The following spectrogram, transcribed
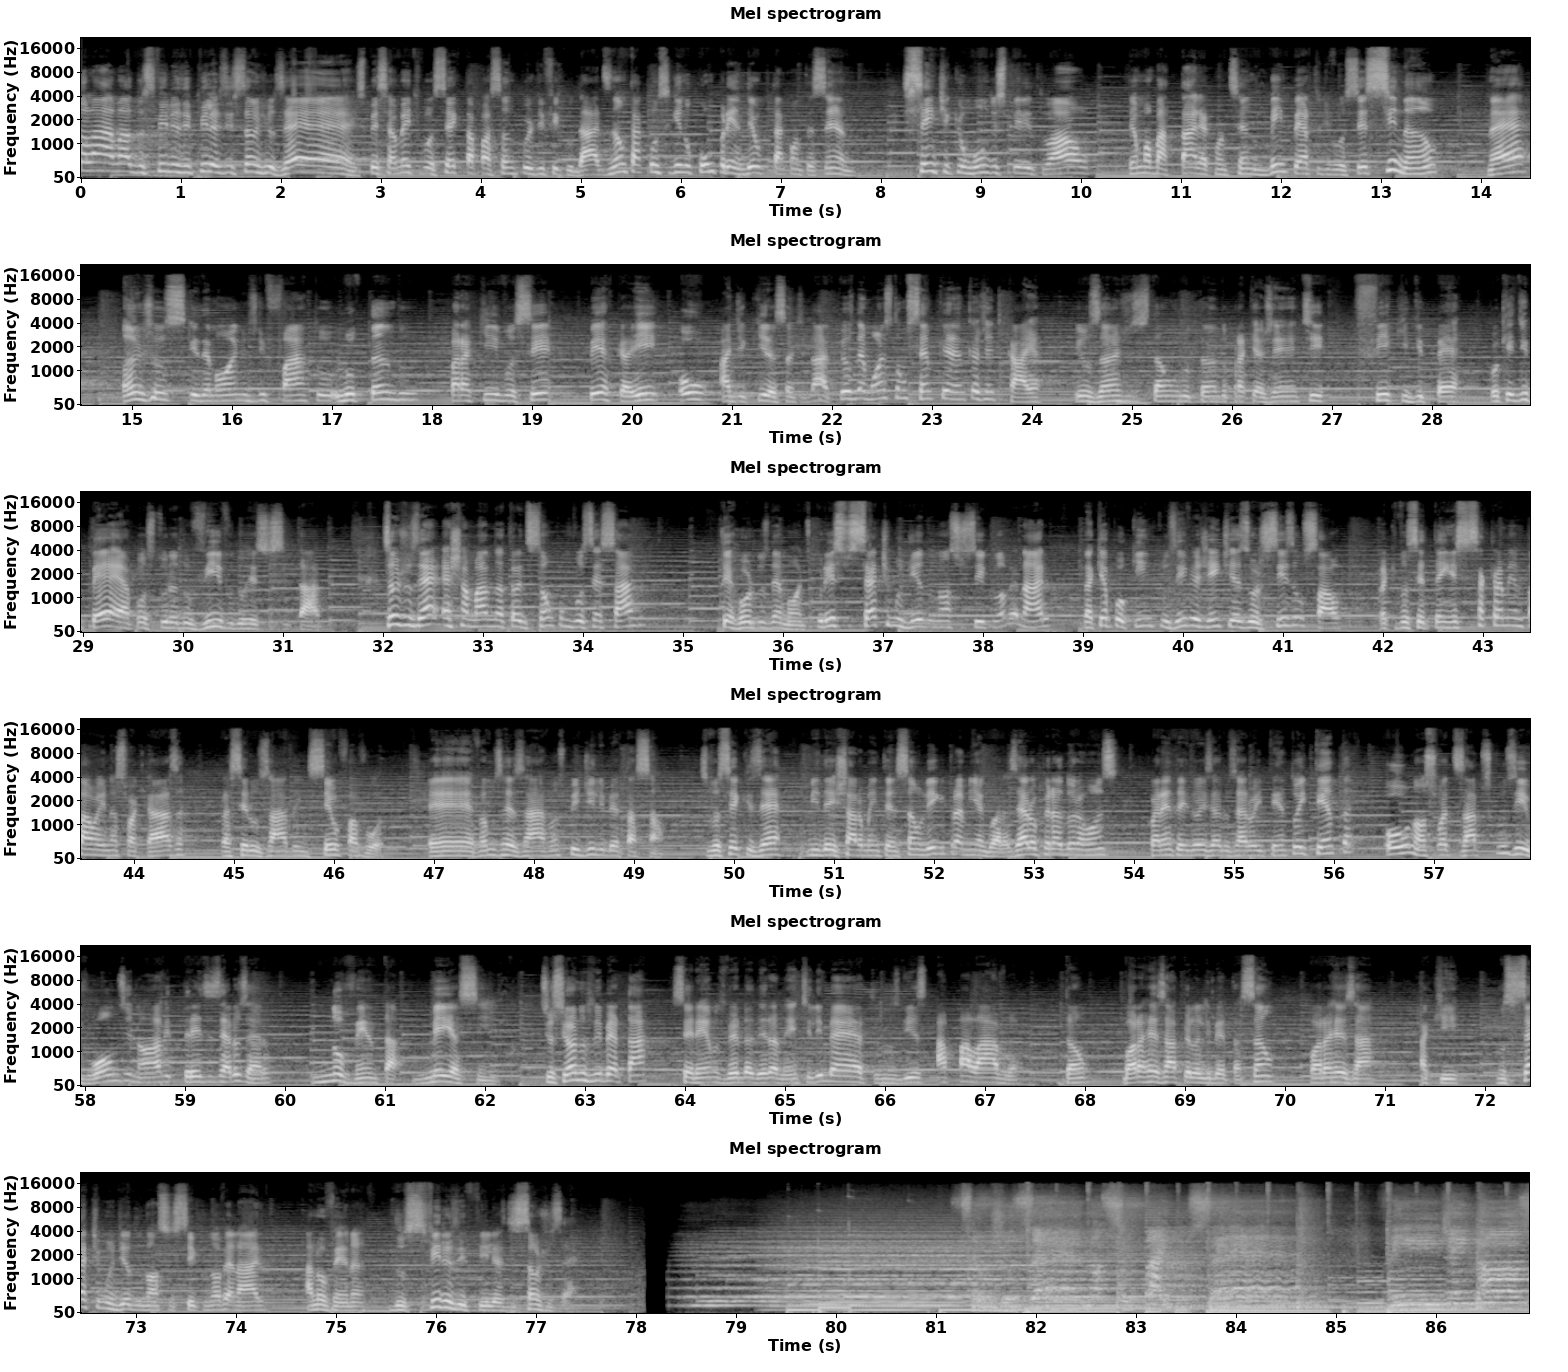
Olá, amados filhos e filhas de São José, especialmente você que está passando por dificuldades, não está conseguindo compreender o que está acontecendo, sente que o mundo espiritual tem uma batalha acontecendo bem perto de você, se não, né? Anjos e demônios de fato lutando para que você perca aí ou adquira santidade, porque os demônios estão sempre querendo que a gente caia e os anjos estão lutando para que a gente fique de pé porque de pé é a postura do vivo, do ressuscitado. São José é chamado na tradição, como você sabe, terror dos demônios. Por isso, sétimo dia do nosso ciclo novenário, daqui a pouquinho, inclusive, a gente exorciza o sal para que você tenha esse sacramental aí na sua casa para ser usado em seu favor. É, vamos rezar, vamos pedir libertação. Se você quiser me deixar uma intenção, ligue para mim agora, 0 Operadora 11 4200 80 80 ou nosso WhatsApp exclusivo 11 9 1300 9065. Se o Senhor nos libertar, seremos verdadeiramente libertos, nos diz a palavra. Então, bora rezar pela libertação, bora rezar aqui no sétimo dia do nosso ciclo novenário, a novena dos filhos e filhas de São José. São José, nosso Pai do céu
